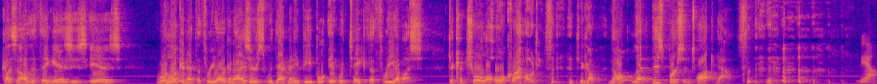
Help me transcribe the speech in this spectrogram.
because the other thing is is is we're looking at the three organizers with that many people. It would take the three of us to control the whole crowd to go. No, let this person talk now. Yeah.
